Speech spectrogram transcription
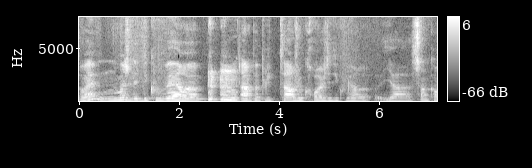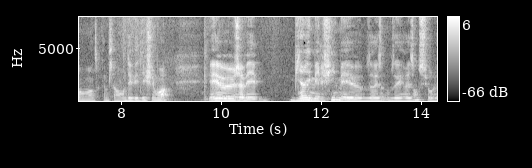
Ouais, moi je l'ai découvert euh, un peu plus tard, je crois. Je l'ai découvert euh, il y a 5 ans, un truc comme ça, en DVD chez moi. Et j'avais bien aimé le film, et euh, vous, avez raison, vous avez raison sur le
